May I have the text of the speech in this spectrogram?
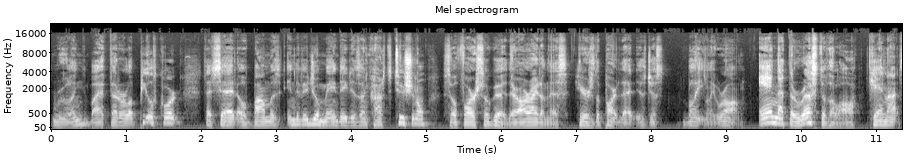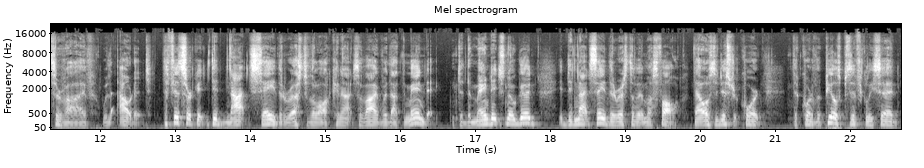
ruling by a federal appeals court that said Obama's individual mandate is unconstitutional. So far, so good. They're all right on this. Here's the part that is just blatantly wrong, and that the rest of the law cannot survive without it. The Fifth Circuit did not say the rest of the law cannot survive without the mandate. Did the mandate's no good? It did not say the rest of it must fall. That was the district court the Court of Appeals specifically said,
